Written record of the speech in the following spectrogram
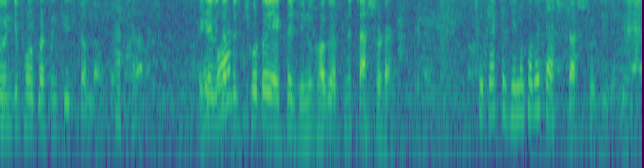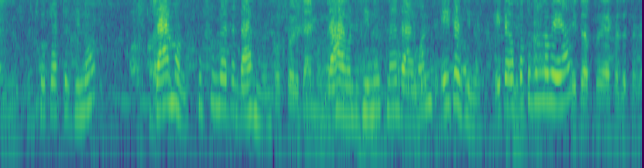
টোয়েন্টি ফোর পার্সেন্ট ক্রিস্টাল দাও আচ্ছা। এটার ভিতরে? আপনার ছোট একটা ঝিনুক হবে আপনার চারশো টাকা। ছোট একটা ঝিনুক হবে চারশো। চারশো জি ছোট একটা ঝিনুক। ডায়মন্ড খুব সুন্দর একটা ডায়মন্ড। ও সরি ডায়মন্ড ডায়মন্ড ঝিনুক না ডায়মন্ড এইটা ঝিনুক। এটা কত বললাম ভাইয়া? এটা আপনার এক হাজার টাকা।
